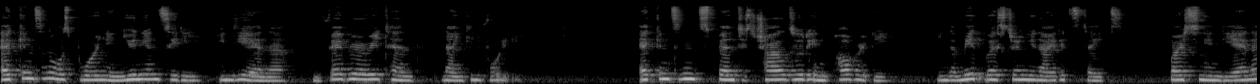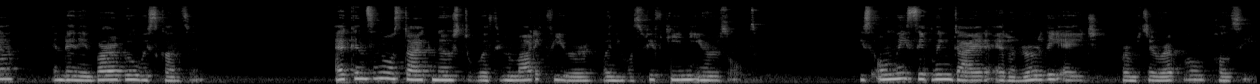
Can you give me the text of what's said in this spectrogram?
Atkinson was born in Union City, Indiana on February 10, 1940. Atkinson spent his childhood in poverty in the Midwestern United States, first in Indiana and then in Baraboo, Wisconsin. Atkinson was diagnosed with rheumatic fever when he was 15 years old. His only sibling died at an early age from cerebral palsy.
